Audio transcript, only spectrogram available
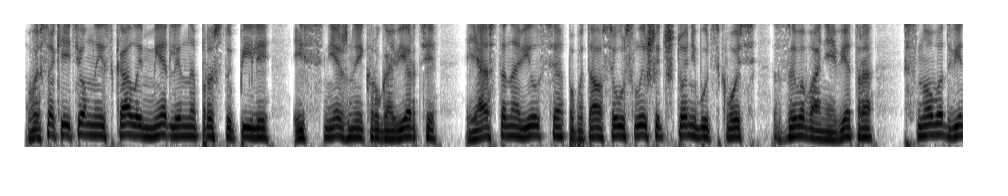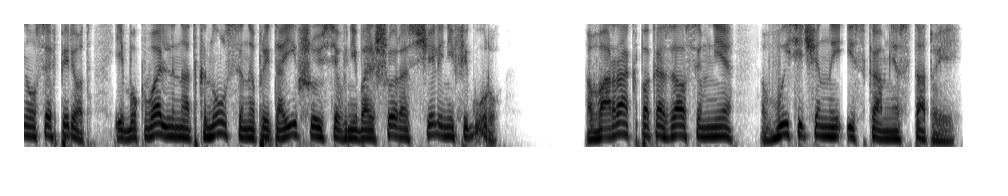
Высокие темные скалы медленно проступили из снежной круговерти, я остановился, попытался услышать что-нибудь сквозь завывание ветра, снова двинулся вперед и буквально наткнулся на притаившуюся в небольшой расщелине фигуру. Варак показался мне высеченный из камня статуей,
